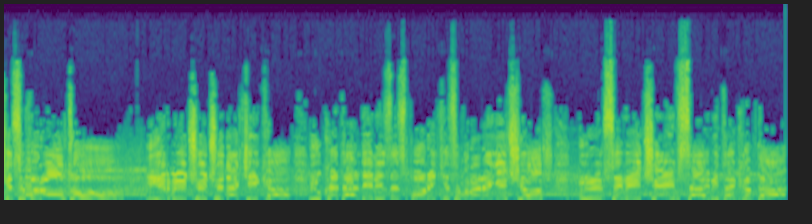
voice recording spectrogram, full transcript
Top ağlarda gol. 2-0 oldu. 23. dakika. Yukatel Denizli Spor 2-0 öne geçiyor. Büyük sevinç ev sahibi takımda.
